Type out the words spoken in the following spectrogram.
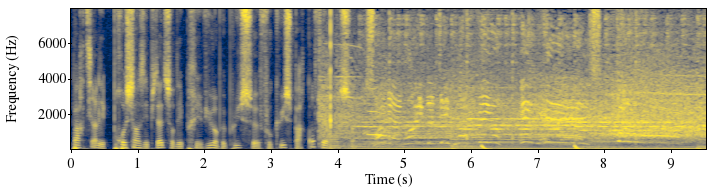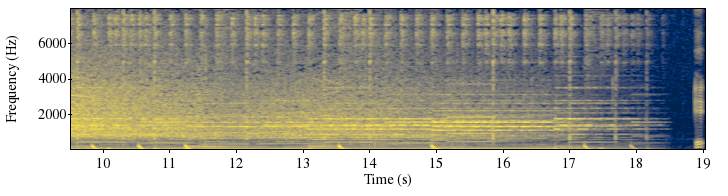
partir les prochains épisodes sur des previews un peu plus euh, focus par conférence. Et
